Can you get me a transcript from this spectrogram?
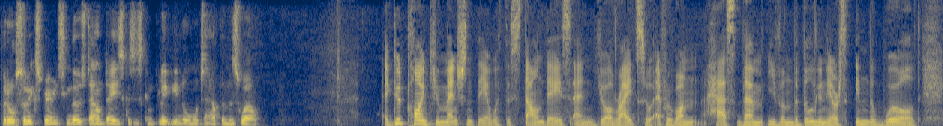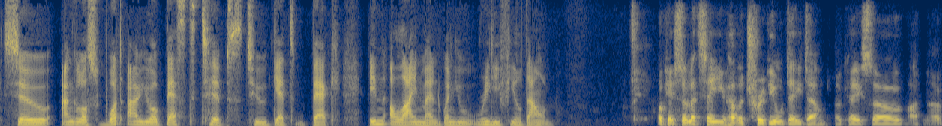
but also experiencing those down days because it's completely normal to have them as well. A good point you mentioned there with this down days, and you're right. So everyone has them, even the billionaires in the world. So, Angelos, what are your best tips to get back in alignment when you really feel down? Okay, so let's say you have a trivial day down. Okay, so I don't know,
